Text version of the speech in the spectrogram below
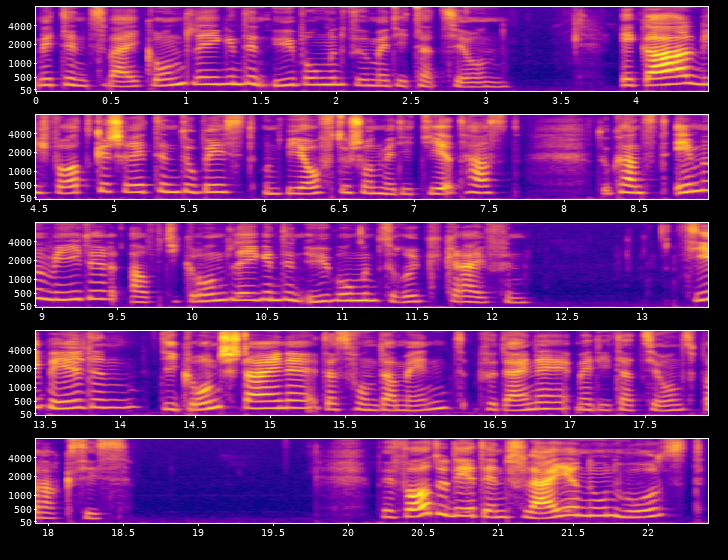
mit den zwei grundlegenden Übungen für Meditation. Egal wie fortgeschritten du bist und wie oft du schon meditiert hast, du kannst immer wieder auf die grundlegenden Übungen zurückgreifen. Sie bilden die Grundsteine, das Fundament für deine Meditationspraxis. Bevor du dir den Flyer nun holst,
